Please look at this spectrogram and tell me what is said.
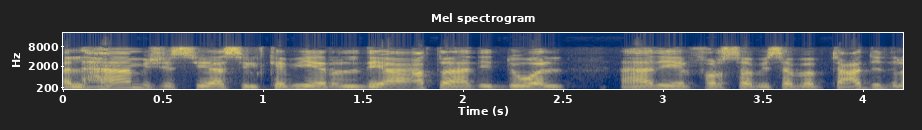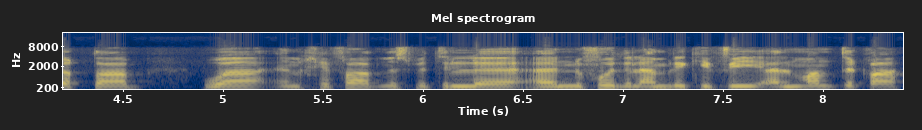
الهامش السياسي الكبير الذي أعطى هذه الدول هذه الفرصة بسبب تعدد الإقطاب وانخفاض نسبة النفوذ الأمريكي في المنطقة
